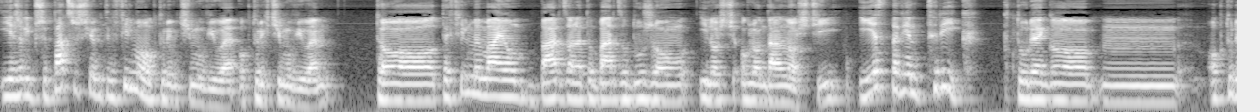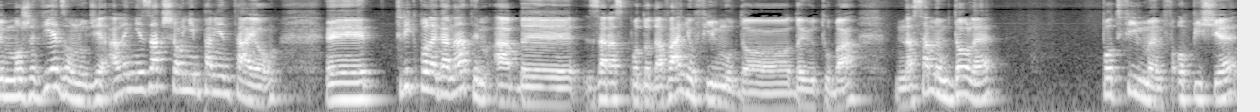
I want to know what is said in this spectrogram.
jeżeli przypatrzysz się tym filmom, o, którym ci mówiłem, o których Ci mówiłem, to te filmy mają bardzo, ale to bardzo dużą ilość oglądalności i jest pewien trik, którego, mm, o którym może wiedzą ludzie, ale nie zawsze o nim pamiętają, trik polega na tym, aby zaraz po dodawaniu filmu do, do YouTube'a na samym dole pod filmem w opisie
